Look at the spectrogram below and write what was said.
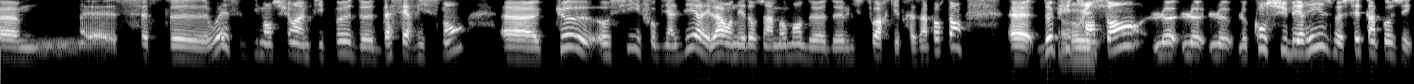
euh, cette, ouais, cette dimension un petit peu d'asservissement euh, que aussi, il faut bien le dire, et là on est dans un moment de, de l'histoire qui est très important, euh, depuis 30 ah ans, le, le consumérisme s'est imposé.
